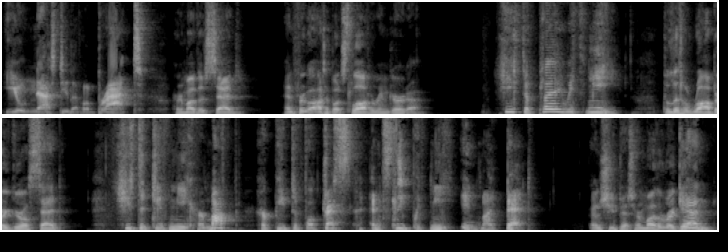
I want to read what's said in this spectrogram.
You nasty little brat, her mother said, and forgot about slaughtering Gerda. She's to play with me, the little robber girl said, She's to give me her muff, her beautiful dress, and sleep with me in my bed. And she bit her mother again.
